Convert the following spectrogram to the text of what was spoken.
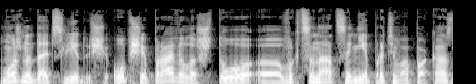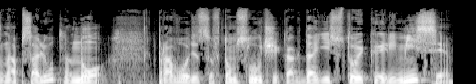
можно дать следующее. Общее правило, что э, вакцинация не противопоказана абсолютно, но проводится в том случае, когда есть стойкая ремиссия,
